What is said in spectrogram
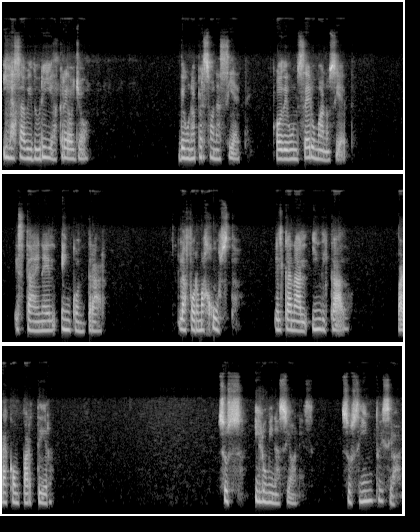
Y la sabiduría, creo yo, de una persona siete o de un ser humano siete está en el encontrar la forma justa, el canal indicado para compartir sus iluminaciones, sus intuiciones.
